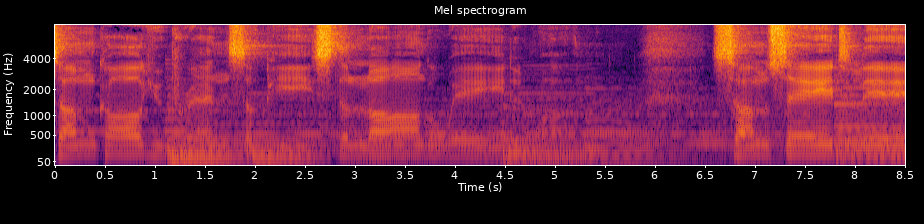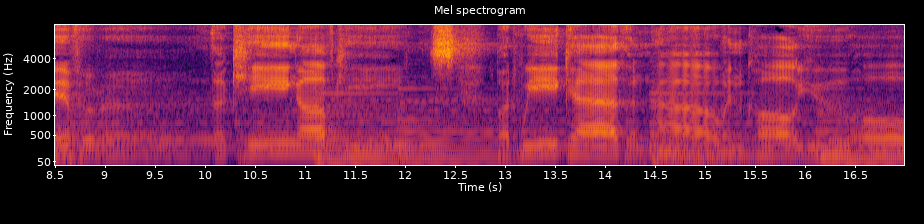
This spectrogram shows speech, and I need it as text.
Some call you Prince of Peace, the long awaited one. Some say deliverer, the King of kings. But we gather now and call you holy.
